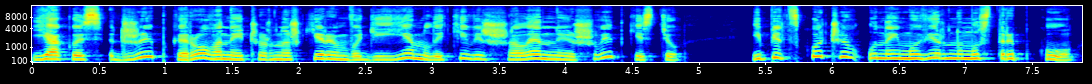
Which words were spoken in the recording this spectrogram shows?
Якось джип, керований чорношкірим водієм, летів із шаленою швидкістю і підскочив у неймовірному стрибку.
